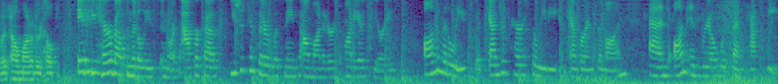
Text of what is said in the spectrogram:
Let Al Monitor help you. If you care about the Middle East and North Africa, you should consider listening to Al Monitor's audio series on the Middle East with Andrew Parasiliti and Amberin Zaman, and on Israel with Ben Caspit.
